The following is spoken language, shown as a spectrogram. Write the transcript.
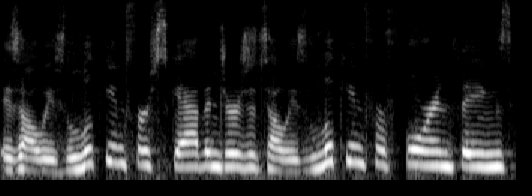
is always looking for scavengers, it's always looking for foreign things,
